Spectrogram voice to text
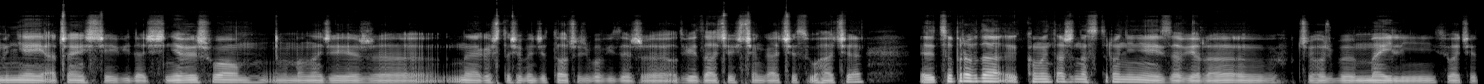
mniej, a częściej widać nie wyszło. Mam nadzieję, że no jakoś to się będzie toczyć, bo widzę, że odwiedzacie, ściągacie, słuchacie. Co prawda komentarzy na stronie nie jest za wiele, czy choćby maili, słuchajcie,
